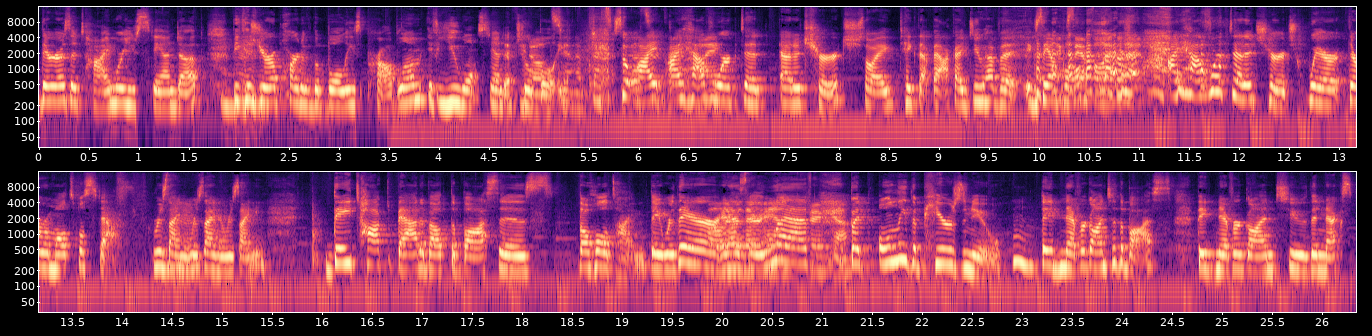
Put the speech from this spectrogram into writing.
There is a time where you stand up because mm-hmm. you're a part of the bully's problem if you won't stand up If to you a bully. up to. So I, I have point. worked at, at a church, so I take that back. I do have an example. Example. I have worked at a church where there were multiple staff resigning, Mm-hmm. resigning, resigning. They talked bad about the bosses the whole time. They were there Oh, and as they left, after, yeah. but only the peers knew. They'd never gone to the boss. They'd never gone to the next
